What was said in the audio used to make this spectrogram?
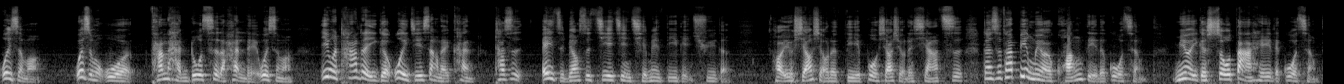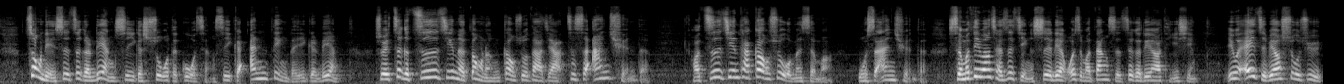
为什么？为什么我谈了很多次的汉雷？为什么？因为它的一个位阶上来看，它是 A 指标是接近前面低点区的。好，有小小的跌破，小小的瑕疵，但是它并没有狂跌的过程，没有一个收大黑的过程。重点是这个量是一个缩的过程，是一个安定的一个量。所以这个资金的动能告诉大家，这是安全的。好，资金它告诉我们什么？我是安全的。什么地方才是警示量？为什么当时这个地方要提醒？因为 A 指标数据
